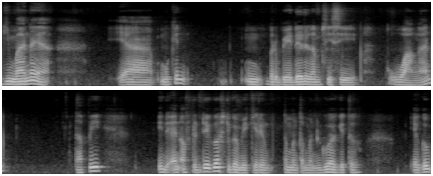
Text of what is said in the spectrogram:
gimana ya ya mungkin berbeda dalam sisi keuangan tapi in the end of the day gue harus juga mikirin teman-teman gue gitu. Ya gue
